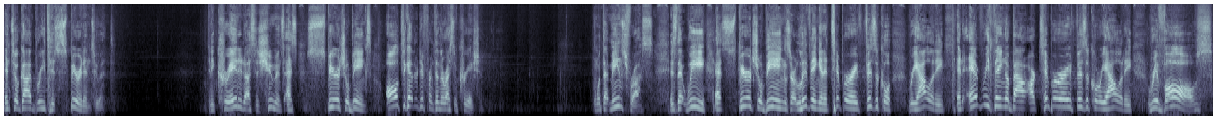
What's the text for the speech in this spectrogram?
until God breathed his spirit into it. And he created us as humans, as spiritual beings, altogether different than the rest of creation. And what that means for us is that we, as spiritual beings, are living in a temporary physical reality, and everything about our temporary physical reality revolves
